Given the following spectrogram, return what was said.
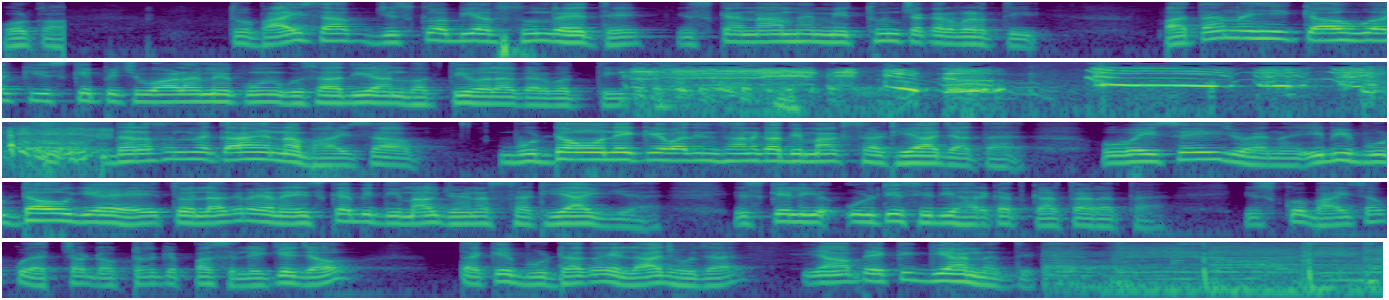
और कहाँ? तो भाई साहब जिसको अभी आप सुन रहे थे इसका नाम है मिथुन चक्रवर्ती। पता नहीं क्या हुआ कि इसके पिछवाड़ा में कौन घुसा दिया अनभक्ति वाला करबत्ती दरअसल में कहा है ना भाई साहब, बूढ़ा होने के बाद इंसान का दिमाग सठिया जाता है। वैसे ही जो है ना, ये भी बूढ़ा हो गया है तो लग रहा है ना, इसका भी दिमाग जो है ना सठिया गया है। इसके लिए उल्टी सीधी हरकत करता रहता है। इसको भाई साहब कोई अच्छा डॉक्टर के पास लेके जाओ, ताकि बूढ़ा का इलाज हो जाए। यहाँ पे एक ज्ञान न दे।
